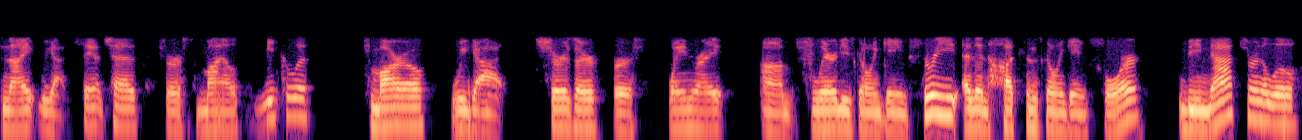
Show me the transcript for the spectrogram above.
tonight. We got Sanchez versus Miles Mikolas. Tomorrow we got Scherzer versus Wainwright. Um, Flaherty's going game three, and then Hudson's going game four. The Nats are in a little.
